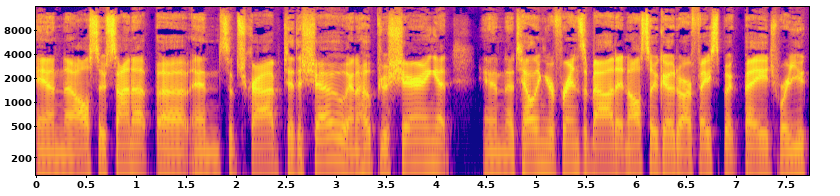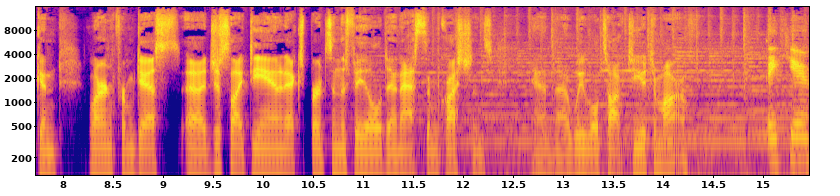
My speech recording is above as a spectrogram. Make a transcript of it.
and uh, also sign up uh, and subscribe to the show. And I hope you're sharing it and uh, telling your friends about it. And also go to our Facebook page where you can learn from guests uh, just like DeAnn and experts in the field and ask them questions. And uh, we will talk to you tomorrow. Thank you.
